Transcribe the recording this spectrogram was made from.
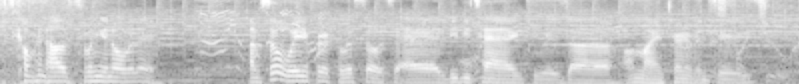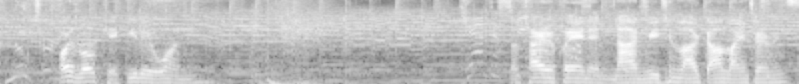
It's coming out swinging over there. I'm still waiting for Callisto to add BB Tag to his uh, online tournament series. Two. No turning Or low kick, either one. I'm tired of playing in non-region locked online tournaments.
